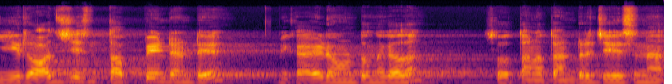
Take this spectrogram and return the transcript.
ఈ రాజు చేసిన తప్పు ఏంటంటే మీకు ఐడియా ఉంటుంది కదా. సో తన తండ్రి చేసిన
